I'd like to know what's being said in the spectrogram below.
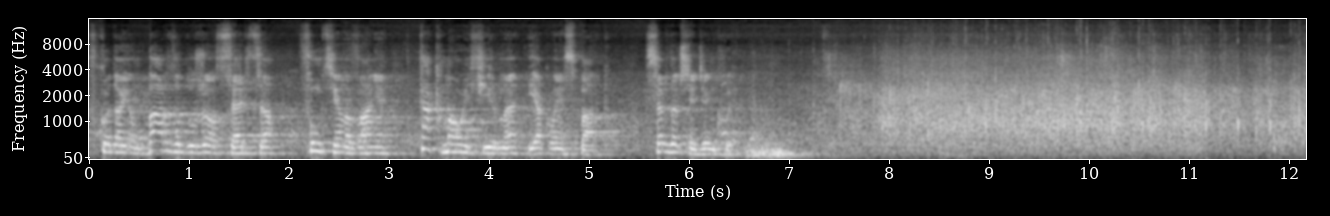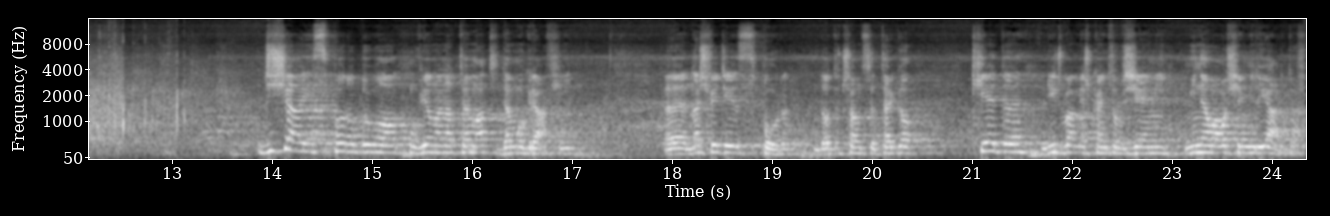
wkładają bardzo dużo serca funkcjonowanie tak małej firmy, jaką jest Park. Serdecznie dziękuję. Dzisiaj sporo było mówione na temat demografii. E, Na świecie jest spór dotyczący tego, kiedy liczba mieszkańców Ziemi minęła 8 miliardów.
